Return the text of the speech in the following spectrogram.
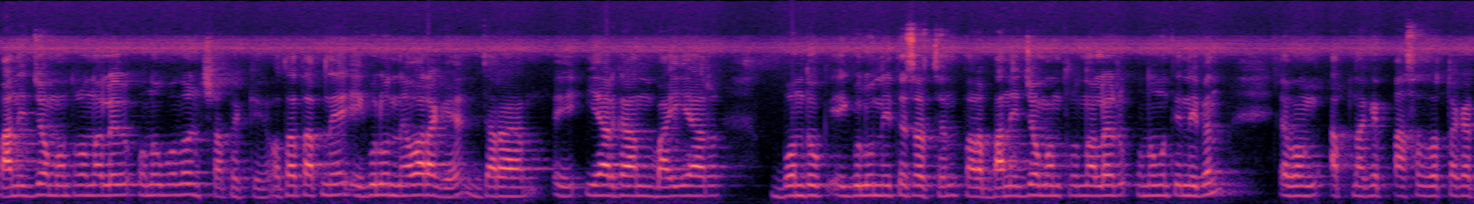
বাণিজ্য মন্ত্রণালয়ের অনুমোদন সাপেক্ষে। অর্থাৎ আপনি এগুলো নেওয়ার আগে যারা এই এয়ার গান বা ইয়ার বন্দুক এগুলো নিতে চাচ্ছেন, তারা বাণিজ্য মন্ত্রণালয়ের অনুমতি নেবেন। এবং আপনাকে পাঁচ হাজার টাকার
